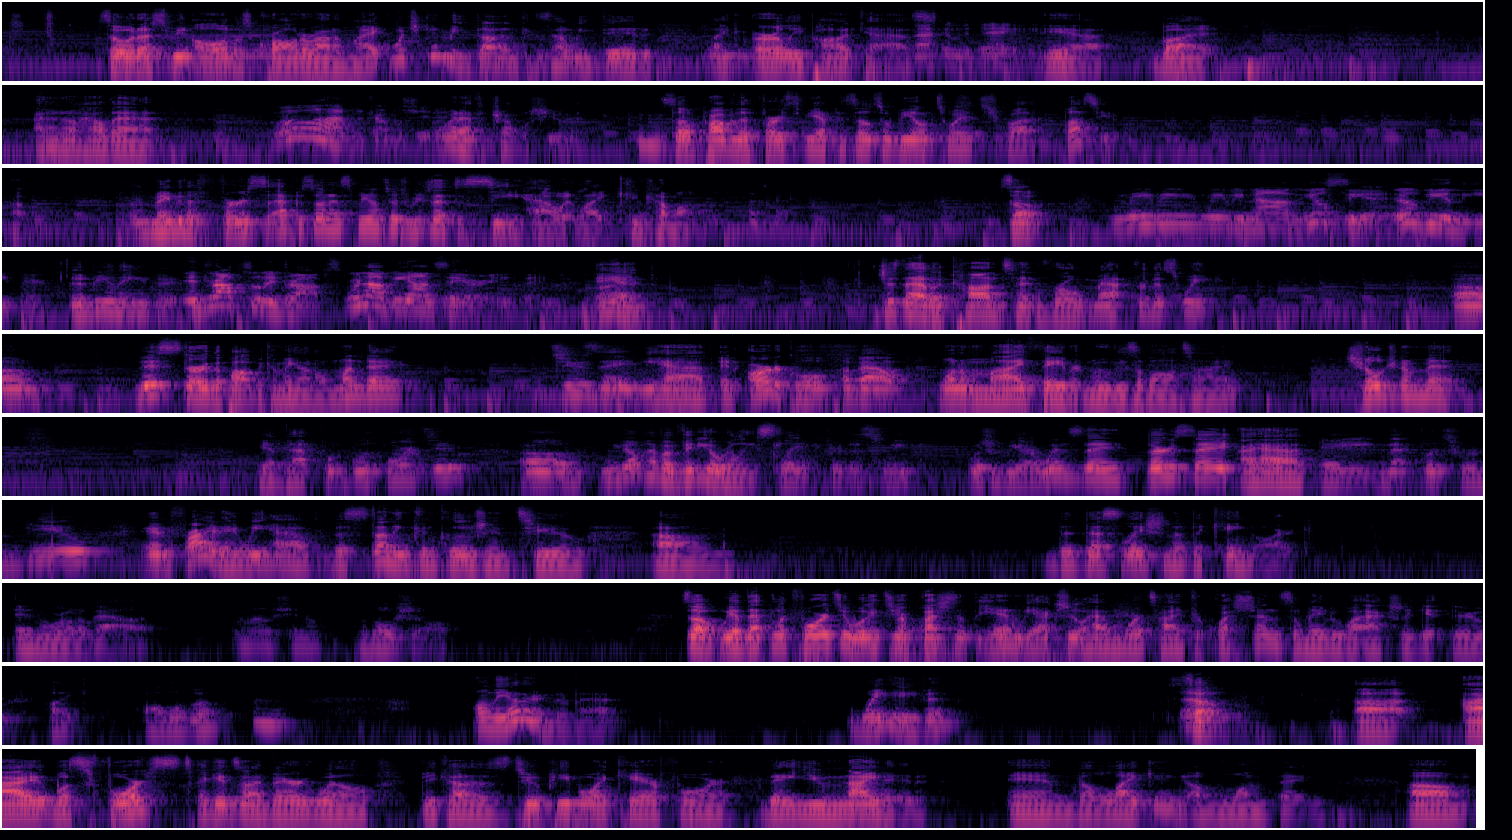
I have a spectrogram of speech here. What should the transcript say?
So it has to be all of us crawled around a mic, which can be done because this is how we did like mm. early podcasts. Back in the day. Yeah, but I don't know how that Well, we'll have to troubleshoot it. We'd have to troubleshoot it. Mm-hmm. So probably the first few episodes will be on Twitch, but bless you. Oh. Maybe the first episode has to be on Twitch. We just have to see how it like can come off. That's fair. So Maybe, maybe not. You'll see it. It'll be in the ether. it'd be in the ether. It drops when it drops. We're not Beyonce or anything. but- And just to have a content roadmap for this week. Um, this Stirring the Pot will be coming out on Monday. Tuesday, we have an article about one of my favorite movies of all time, Children of Men. You have that to look forward to. Um, we don't have a video release slated for this week, which will be our Wednesday. Thursday, I have a Netflix review. And Friday, we have the stunning conclusion to um, the Desolation of the King arc in World of Valor. Emotional. Emotional. So we have that to look forward to. We'll get to your questions at the end. We actually will have more time for questions, so maybe we'll actually get through like all of them. On the other end of that, Wayhaven. So, uh, I was forced against my very will because two people I care for they united in the liking of one thing. Um,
